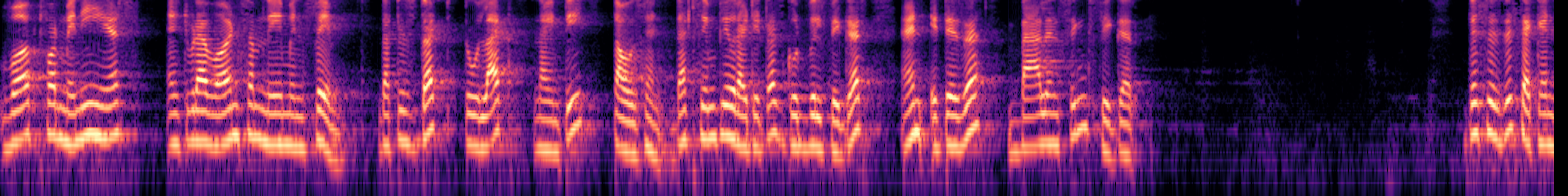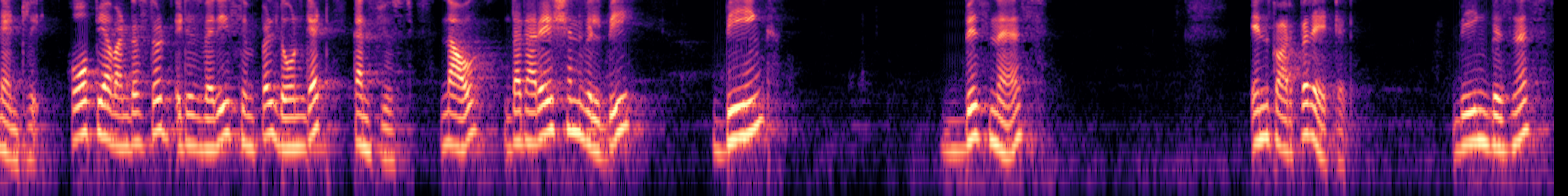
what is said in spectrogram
worked for many years and it would have earn some name in fame that is that two lac ninety thousand that simply you write it as goodwill figure and it is a balancing figure This is the second entry. Hope you have understood. It is very simple. Don't get confused. Now the narration will be being business incorporated. Being business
